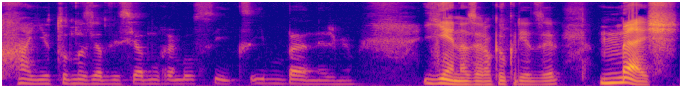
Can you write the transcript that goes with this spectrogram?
Ai, eu estou demasiado viciado no Rainbow Six. Ibanas, meu. Hienas era o que eu queria dizer. Mas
